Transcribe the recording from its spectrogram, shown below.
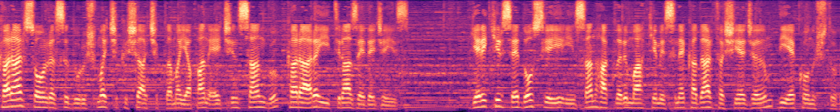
Karar sonrası duruşma çıkışı açıklama yapan Elçin Sangu, karara itiraz edeceğiz. Gerekirse dosyayı İnsan Hakları Mahkemesi'ne kadar taşıyacağım, diye konuştu.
